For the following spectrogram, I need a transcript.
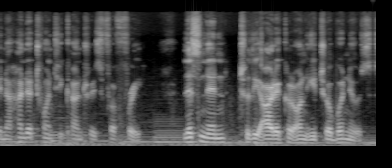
in 120 countries for free. Listen in to the article on eTurbo News.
